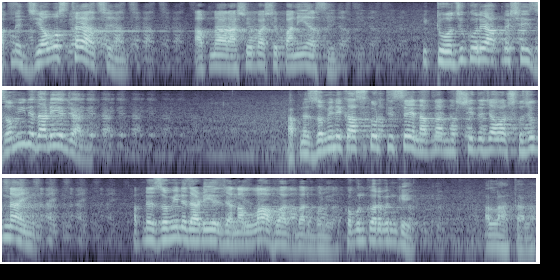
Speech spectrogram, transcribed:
আপনি যে অবস্থায় আছেন, আপনার আশেপাশে পানি আছে, একটু অজু করে আপনি সেই জমিনে দাঁড়িয়ে যান। আপনি জমিনে কাজ করতেছেন, আপনার মসজিদে যাওয়ার সুযোগ নাই। আপনি জমিনে দাঁড়িয়ে যান, আল্লাহ আকবার বলে। কবুল করবেন কি? আল্লাহ তালা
